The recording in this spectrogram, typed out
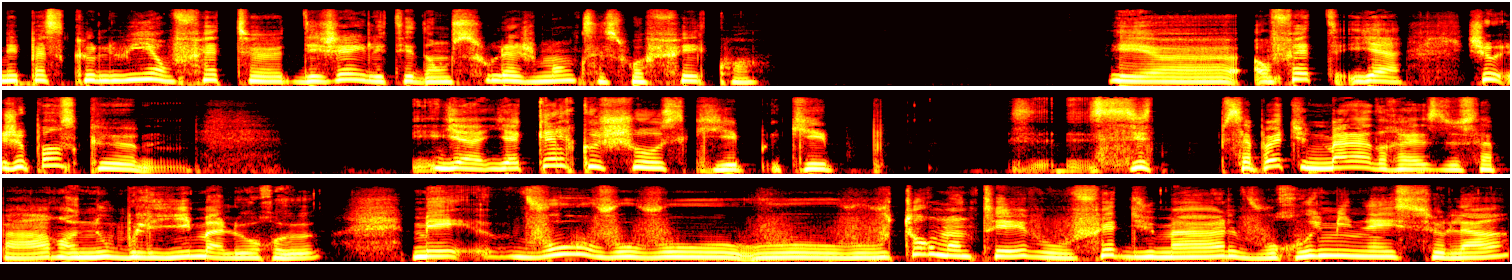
Mais parce que lui, en fait, déjà, il était dans le soulagement que ça soit fait, quoi. Et euh, en fait, il y a, je, pense que il y a, quelque chose qui est, qui est, ça peut être une maladresse de sa part, un oubli malheureux, mais vous, vous, vous, vous, vous, vous tourmentez, vous vous faites du mal, vous ruminez cela,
